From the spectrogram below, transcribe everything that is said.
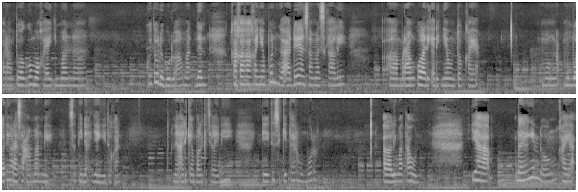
orang tua gue mau kayak gimana. Gue tuh udah bodo amat. Dan kakak-kakaknya pun nggak ada yang sama sekali uh, merangkul adik-adiknya untuk kayak membuatnya ngerasa aman deh setidaknya gitu kan. Nah adik yang paling kecil ini dia itu sekitar umur uh, eh, 5 tahun. Ya bayangin dong kayak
